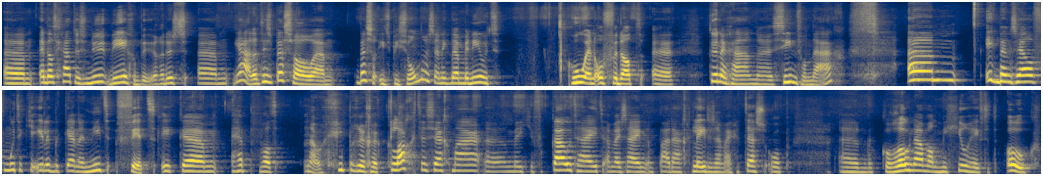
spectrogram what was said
um, en dat gaat dus nu weer gebeuren. Dus um, ja, dat is best wel, um, best wel iets bijzonders. En ik ben benieuwd hoe en of we dat uh, kunnen gaan uh, zien vandaag. ik ben zelf, moet ik je eerlijk bekennen, niet fit. Ik heb wat nou, grieperige klachten, zeg maar. Uh, een beetje verkoudheid. En wij zijn een paar dagen geleden zijn wij getest op uh, corona, want Michiel heeft het ook.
